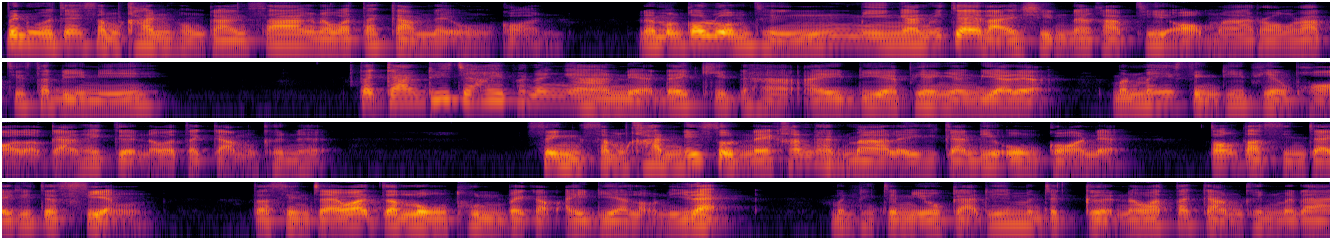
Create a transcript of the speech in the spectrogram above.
เป็นหัวใจสำคัญของการสร้างนวัตกรรมในองค์กร และมันก็รวมถึงมีงานวิจัยหลายชิ้นนะครับ ที่ออกมารองรับทฤษฎีนี้ แต่การที่จะให้พนักงงานเนี่ยได้คิดหาไอเดียเพียงอย่างเดียวเนี่ยมันไม่ใช่สิ่งที่เพียงพอต่อการให้เกิดนวัตกรรมขึ้นฮะสิ่งสำคัญที่สุดในขั้นถัดมาเลยคือการที่องค์กรเนี่ยต้องตัดสินใจที่จะเสี่ยง ตัดสินใจว่าจะลงทุนไปกับไอเดียเหล่านี้แหละ มันถึงจะมีโอกาสที่มันจะเกิดนวัตกรรมขึ้นมาได้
